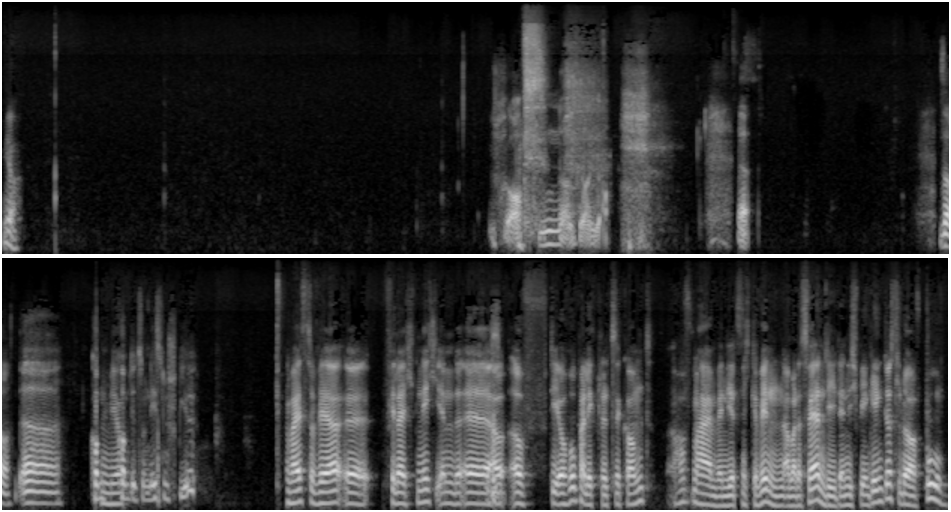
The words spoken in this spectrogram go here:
Ja. Ja, na, ja. ja. So, äh, kommt, kommt ihr zum nächsten Spiel? Weißt du, wer äh, vielleicht nicht in, äh, au- auf die Europa League Plätze kommt? Hoffenheim, wenn die jetzt nicht gewinnen, aber das werden die, denn die spielen gegen Düsseldorf. Boom.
